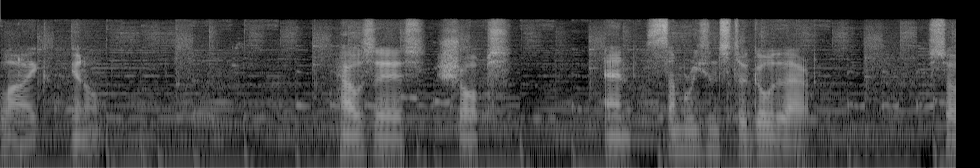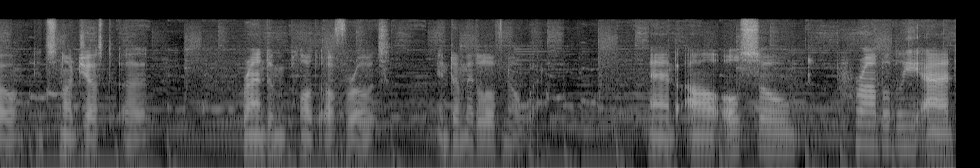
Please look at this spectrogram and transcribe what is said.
like, you know, houses, shops, and some reasons to go there. So it's not just a random plot of roads in the middle of nowhere. And I'll also probably add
